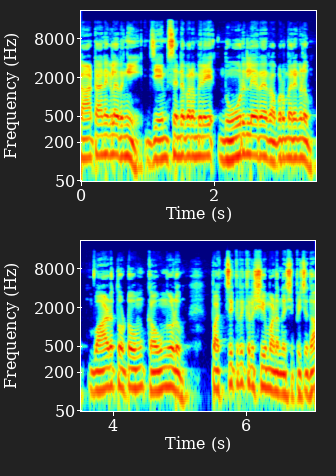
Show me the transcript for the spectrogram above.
കാട്ടാനകൾ ഇറങ്ങി ജെയിംസിന്റെ പറമ്പിലെ നൂറിലേറെ റബ്ബർ മരങ്ങളും വാഴത്തോട്ടവും കവുങ്ങുകളും പച്ചക്കറി കൃഷിയുമാണ് നശിപ്പിച്ചത്.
